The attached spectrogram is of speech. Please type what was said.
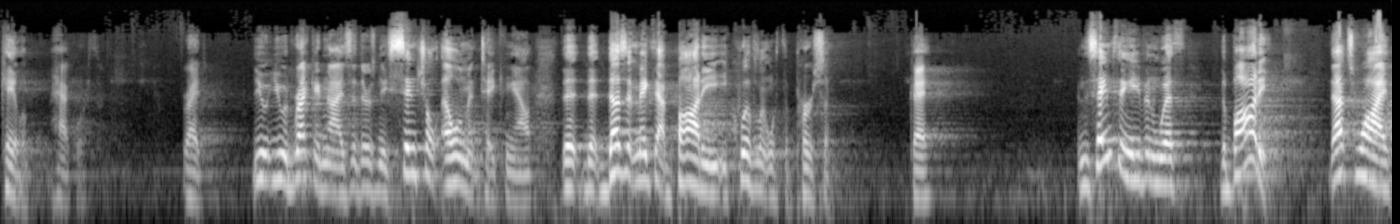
Caleb Hackworth. Right? You, you would recognize that there's an essential element taking out that, that doesn't make that body equivalent with the person. Okay? And the same thing even with the body. That's why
